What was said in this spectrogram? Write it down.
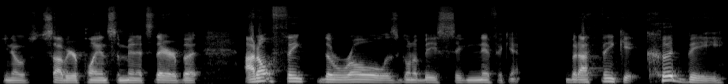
you know Sahvir playing some minutes there, but I don't think the role is going to be significant but I think it could be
